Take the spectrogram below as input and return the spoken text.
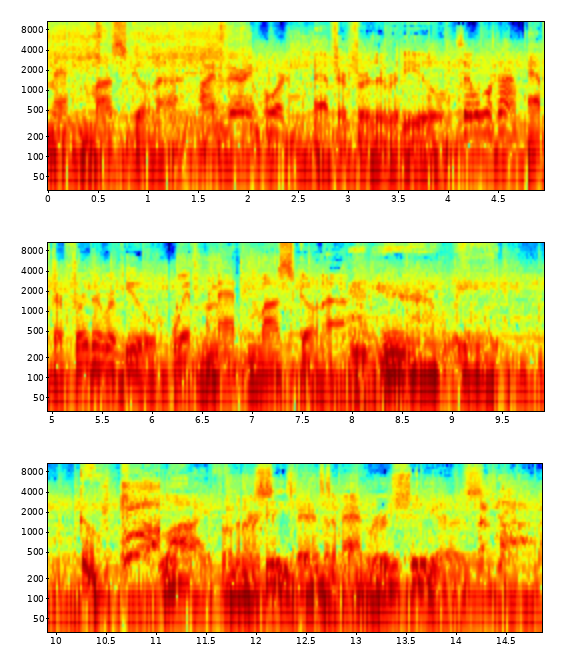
Matt Moscona. I'm very important. After further review. Say one more time. After further review with Matt Moscona. And here we go. Live from the Mercedes Benz of Baton Rouge Studios. That's right.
